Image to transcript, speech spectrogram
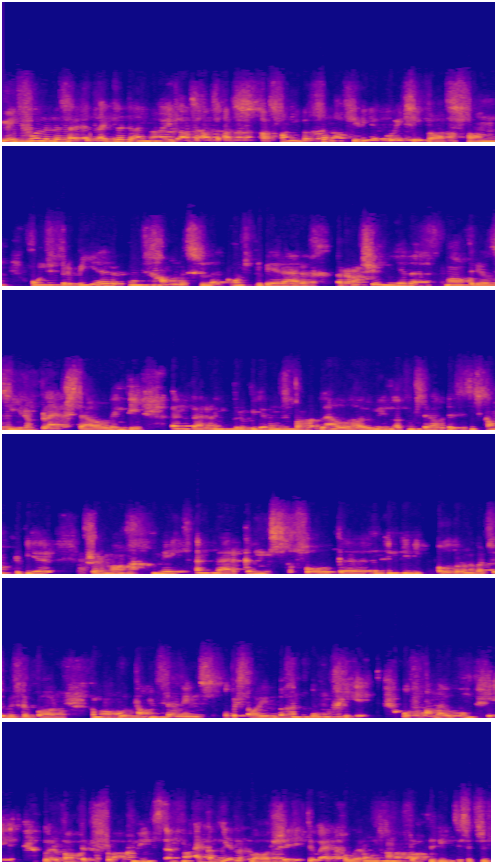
mense voel hulle sê dit uit hulle duime uit. As as as as van die begin af hierdie 'n kwessie was van ons probeer ons gaan misluk ons probeer reg rasionele maatreëls hier in plek stel en die inperking probeer ons parallel hou met wat ons realisties kan probeer vermag met inperkings gevolge en in die hulpbronne wat so beskikbaar gemaak word. Dan sou mens op 'n stadium begin omgee het of aanhou omgee het oor watter vlak mense in. Maar ek kan eerlikwaar sê toe ek gehoor ons gaan na vlak 3 dis dit so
